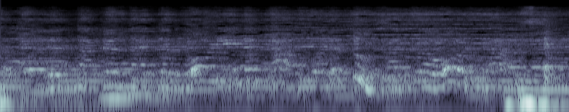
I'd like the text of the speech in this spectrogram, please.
I can't Thank you.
